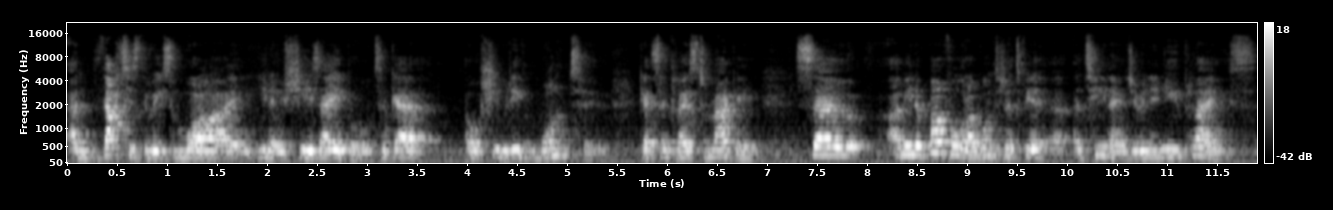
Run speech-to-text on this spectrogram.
And that is the reason why, you know, she is able to get, or she would even want to, get so close to Maggie. So, I mean, above all, I wanted her to be a, a teenager in a new place.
